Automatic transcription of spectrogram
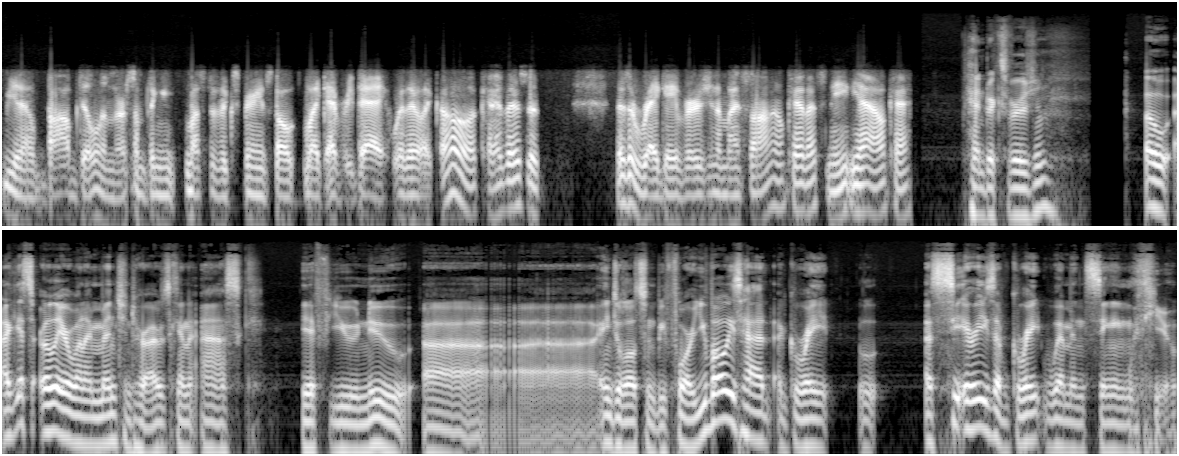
you know, Bob Dylan or something must have experienced all like every day, where they're like, oh, okay, there's a there's a reggae version of my song. Okay, that's neat. Yeah, okay. Hendrix version. Oh, I guess earlier when I mentioned her, I was going to ask if you knew uh, Angel Olsen before. You've always had a great a series of great women singing with you.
